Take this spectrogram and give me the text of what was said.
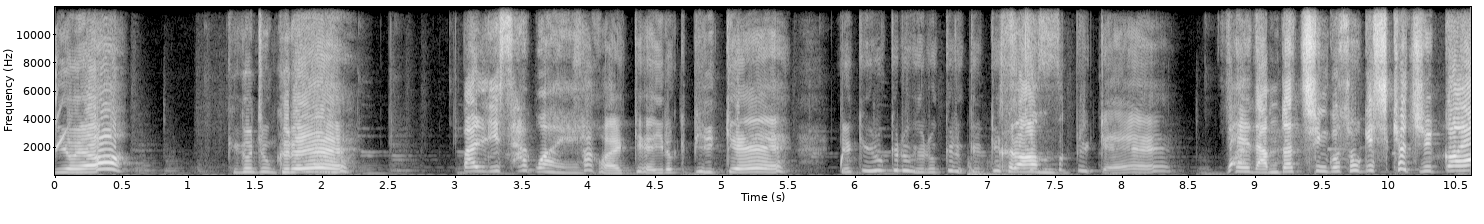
미호야. 그건 좀 그래. 빨리 사과해. 사과할게. 이렇게 빌게. 이렇게 이렇게 이렇게 이렇게 이렇게 이렇게 그럼. 빌게. 새 남자친구 소개시켜 줄 거야?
